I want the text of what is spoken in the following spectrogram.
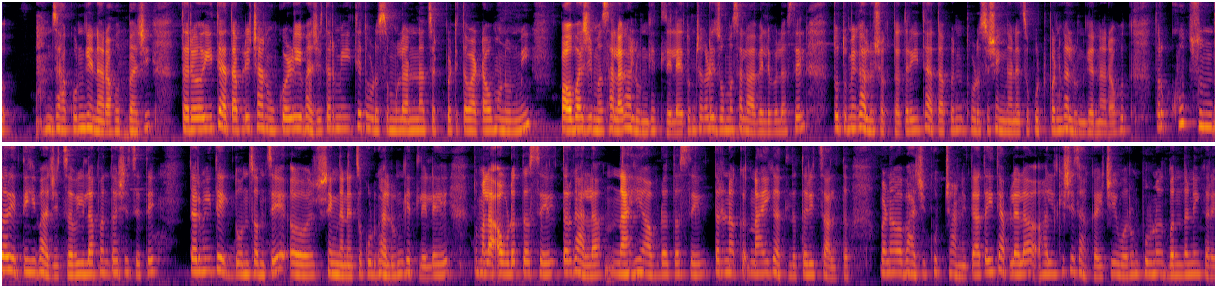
झाकून घेणार आहोत भाजी. तर इथे आता आपली छान उकळली भाजी तर मी इथे थोडंसं मुलांना चटपटीत वाटावं म्हणून मी पावभाजी मसाला घालून घेतलेला आहे. तुमच्याकडे जो मसाला अवेलेबल असेल तो तुम्ही घालू शकता. तर इथे आता आपण थोडंसं शेंगदाण्याचं कूट पण घालून घेणार आहोत. तर खूप सुंदर येते ही भाजी. चवीला पण तशीच येते. तर मी इथे 1-2 चमचे शेंगदाण्याचं कूट घालून घेतलेले आहे. तुम्हाला आवडत असेल तर घाला. नाही आवडत असेल तर नक नाही घातलं तरी चालतं. पण भाजी खूप छान येते. आता इथे आपल्याला हलकीशी झाकायची वरून पूर्ण बंद नाही करायची.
